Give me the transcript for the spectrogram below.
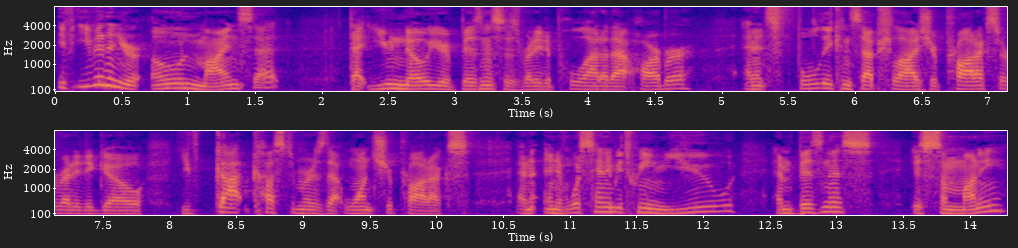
if even in your own mindset that you know your business is ready to pull out of that harbor, and it's fully conceptualized, your products are ready to go, you've got customers that want your products, and and if what's standing between you and business is some money,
